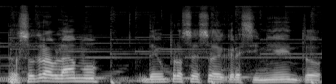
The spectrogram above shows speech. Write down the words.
Nosotros hablamos de un proceso de crecimiento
